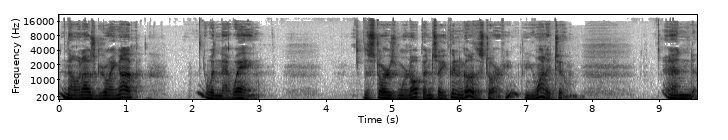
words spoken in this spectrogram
Now, when I was growing up, it wasn't that way. The stores weren't open, so you couldn't go to the store if you, if you wanted to. And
